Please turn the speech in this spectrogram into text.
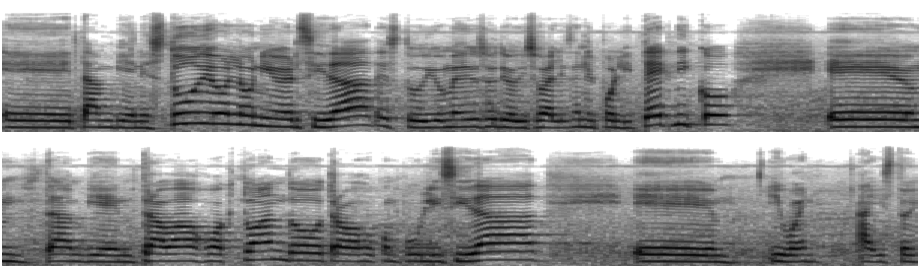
Eh, también estudio en la universidad, estudio medios audiovisuales en el Politécnico, también trabajo actuando, trabajo con publicidad y bueno, ahí estoy.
